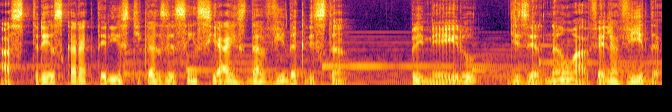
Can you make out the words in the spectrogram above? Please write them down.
as três características essenciais da vida cristã. Primeiro, dizer não à velha vida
